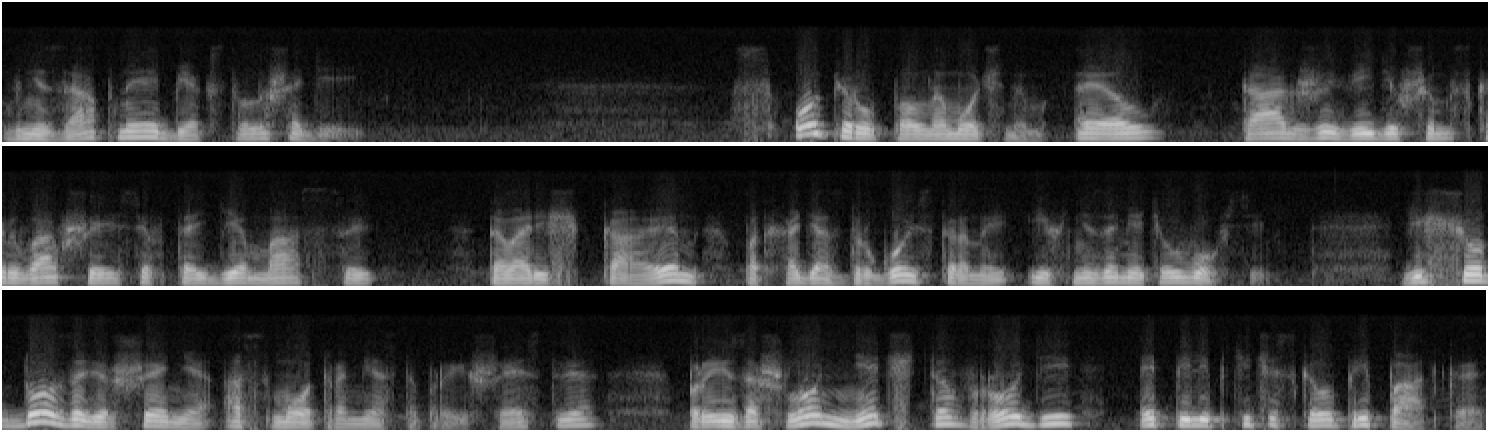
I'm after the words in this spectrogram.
внезапное бегство лошадей. С оперу полномочным Л, также видевшим скрывавшиеся в тайге массы, Товарищ К.Н., подходя с другой стороны, их не заметил вовсе. Еще до завершения осмотра места происшествия произошло нечто вроде эпилептического припадка,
